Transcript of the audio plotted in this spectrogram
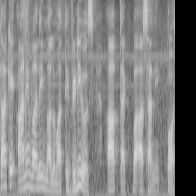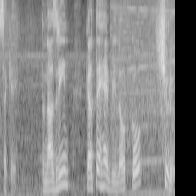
ताकि आने वाली मालूमती वीडियोस आप तक बसानी पहुँच सके। तो नाजरीन, करते हैं व्लॉग को शुरू।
